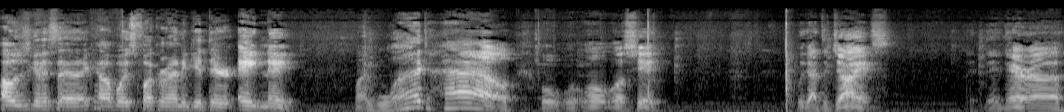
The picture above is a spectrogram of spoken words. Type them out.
I was just gonna say that Cowboys fuck around and get there eight and eight. Like what? How? Well, well, well, well shit. We got the Giants. They're uh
